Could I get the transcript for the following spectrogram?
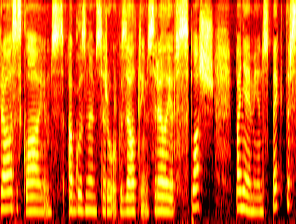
krāsas klājums, apgleznojums ar roku, zeltījums, reliefs, plašs paņēmienu spektrs.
